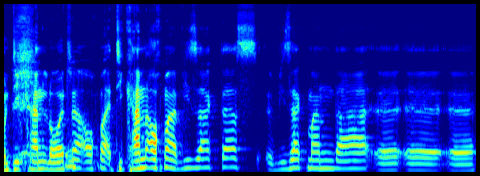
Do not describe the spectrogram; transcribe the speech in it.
Und die kann Leute auch mal, die kann auch mal, wie sagt das, wie sagt man da, äh, äh, äh,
